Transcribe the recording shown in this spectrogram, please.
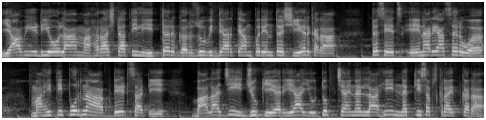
या व्हिडिओला महाराष्ट्रातील इतर गरजू विद्यार्थ्यांपर्यंत शेअर करा. तसेच येणाऱ्या सर्व माहितीपूर्ण अपडेटसाठी बालाजी एज्युकेअर या यूट्यूब चॅनललाही नक्की सबस्क्राईब करा.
